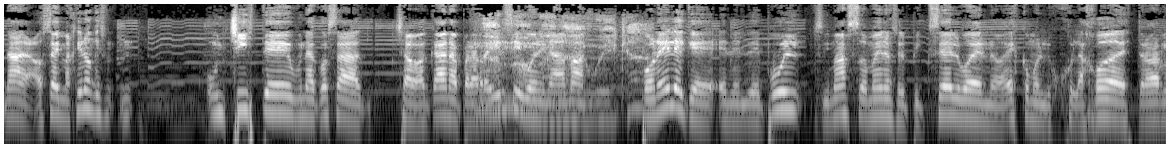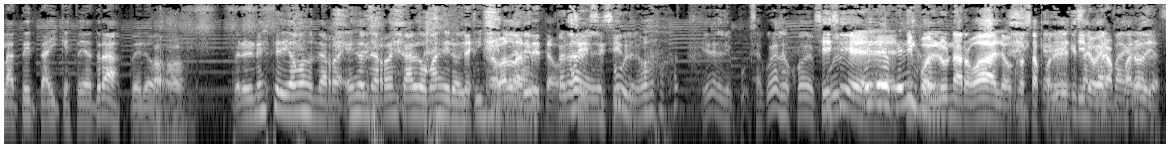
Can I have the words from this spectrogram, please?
nada, o sea, imagino que es un, chiste, una cosa chabacana para reírse y bueno, y nada más. Ponele que en el de pool, si más o menos el pixel, bueno, es como el- la joda de extrabar la teta ahí que está ahí atrás, pero pero en este, digamos, donde arra- es donde arranca algo más de. Perdón, Sí, el sí, de sí. pool, ¿no? Era el de pool. ¿Se acuerdan los juegos de Sí, pool? sí, Es el, tipo el. Lunar Ball o cosas por el estilo eran parodias.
